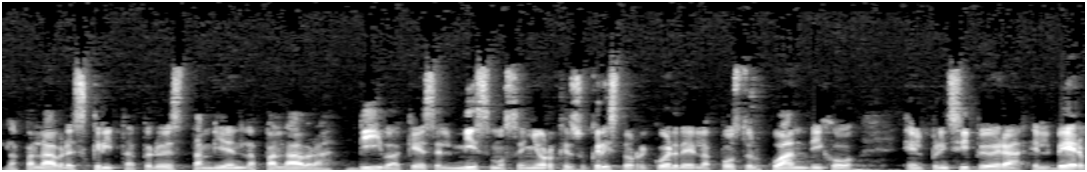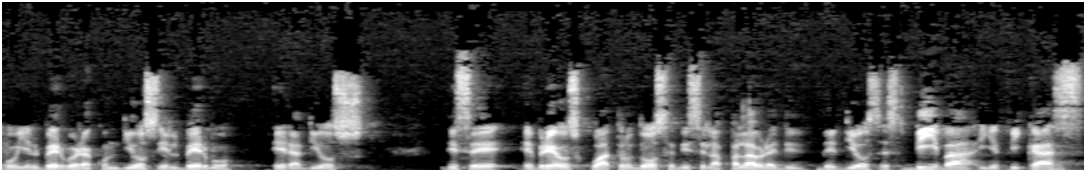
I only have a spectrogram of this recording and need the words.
la palabra escrita, pero es también la palabra viva, que es el mismo Señor Jesucristo. Recuerde, el apóstol Juan dijo, el principio era el verbo y el verbo era con Dios y el verbo era Dios. Dice Hebreos 4:12, dice la palabra de, de Dios es viva y eficaz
